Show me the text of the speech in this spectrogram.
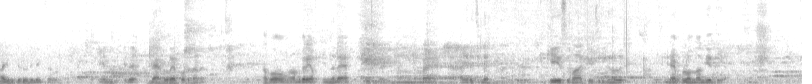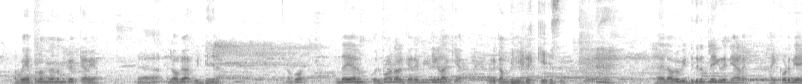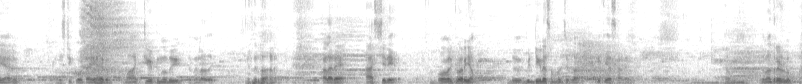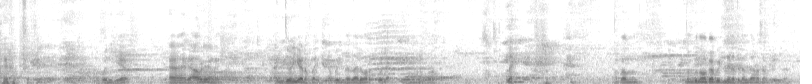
Hi പുതിയൊരു വീഡിയോയിലേക്ക് സ്വാഗതം ഇത് ബാംഗ്ലൂർ എയർപോർട്ടിൽ നിന്നാണ് അപ്പോൾ നമുക്കറിയാം ഇന്നലെ നമ്മുടെ ഹൈറിച്ചിന്റെ കേസ് മാറ്റി വെച്ചിരിക്കുന്നത് ഏപ്രിൽ ഒന്നാം തീയതിയാണ്. അപ്പോൾ ഏപ്രിൽ ഒന്ന് നമുക്കൊക്കെ അറിയാം ലോക വിഡ്ഢിദിനാണ് അപ്പോൾ എന്തായാലും ഒരുപാട് ആൾക്കാരെ വിഡ്ഢികളാക്കിയ ഒരു കമ്പനിയുടെ കേസ്. ലോക വിഡ്ഢി ദിനത്തിലേക്ക് തന്നെയാണ്. ഹൈക്കോടതി ആയാലും ഡിസ്ട്രിക്ട് കോർട്ടായാലും മാറ്റിവെക്കുന്നത് എന്നുള്ളത് എന്നുള്ളതാണ് വളരെ ആശ്ചര്യകരം അപ്പോൾ അവർക്കും അറിയാം ഇത് വിഡ്ഢികളെ സംബന്ധിച്ചുള്ള ഒരു കേസാണ്. ഇത് മാത്രമേ ഉള്ളൂ. അപ്പോൾ എനിക്ക് രാവിലെയാണ് അഞ്ച് മണിക്കാണ് ഫ്ലൈറ്റ്. അപ്പോൾ ഇന്ന് എന്തായാലും ഉറക്കമില്ല അപ്പോൾ അല്ലേ? അപ്പം നമുക്ക് നോക്കാം വീട്ടു ദിനത്തിൽ എന്താണ് സംഭവിക്കുന്നത്.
